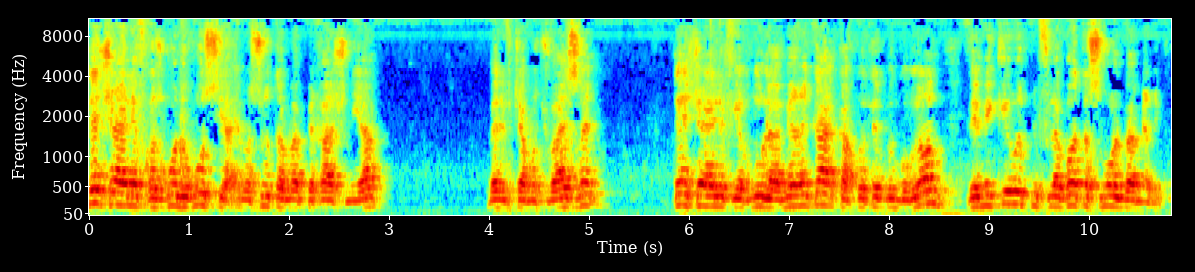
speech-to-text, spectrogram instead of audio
תשע אלף חזרו לרוסיה, הם עשו את המהפכה השנייה ב-1917, תשע אלף ירדו לאמריקה, כך כותב בן גוריון, והם הכירו את מפלגות השמאל באמריקה.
